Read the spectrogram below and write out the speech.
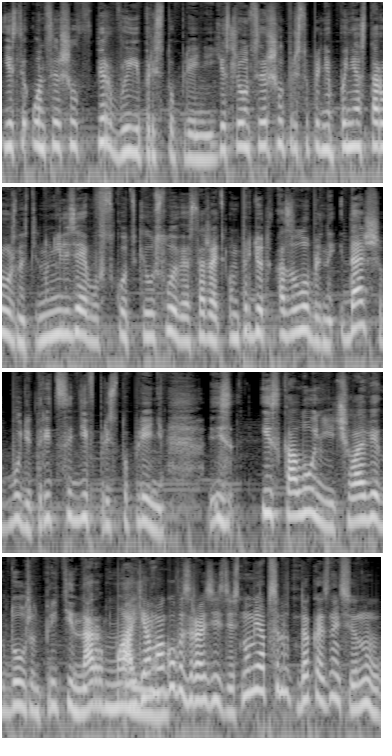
если он совершил впервые преступление, если он совершил преступление по неосторожности, ну нельзя его в скотские условия сажать, он придет озлобленный, и дальше будет рецидив преступления. Из, из колонии человек должен прийти нормально. А я могу возразить здесь. Ну, у меня абсолютно такая, знаете, ну,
